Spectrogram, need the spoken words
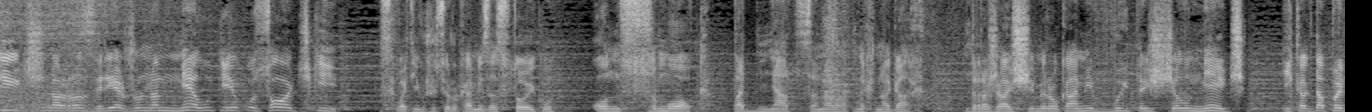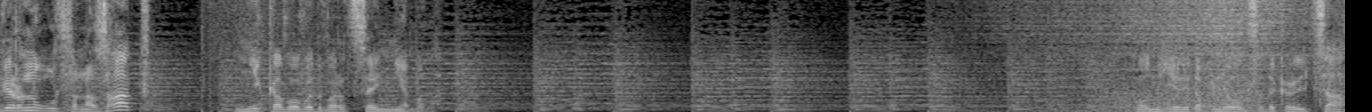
лично разрежу на мелкие кусочки!» Схватившись руками за стойку, он смог подняться на латных ногах дрожащими руками вытащил меч, и когда повернулся назад, никого во дворце не было. Он еле доплелся до крыльца.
